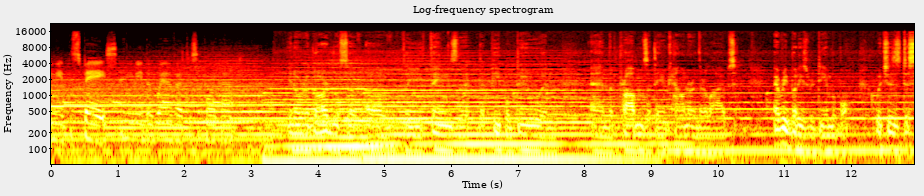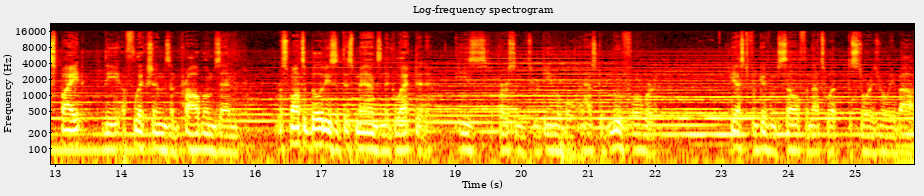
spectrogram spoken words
you need the space, and you need the weather to support that. You know, regardless of, of the things that, that people do and, and the problems that they encounter in their lives, everybody's redeemable, which is despite the afflictions and problems and responsibilities that this man's neglected, he's a person that's redeemable and has to move forward. He has to forgive himself, and that's what the story's really about.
